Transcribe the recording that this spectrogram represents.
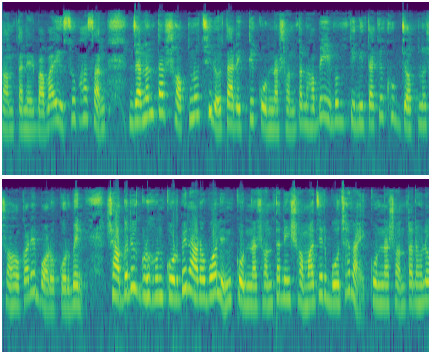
সন্তানের বাবা ইউসুফ হাসান জানান, তার স্বপ্ন ছিল তার একটি কন্যা সন্তান হবে এবং তিনি তাকে খুব যত্ন সহকারে বড় করবেন। সাদরে গ্রহণ করবেন আরও বলেন, কন্যা সন্তান এই সমাজের বোঝা নয়, কন্যা সন্তান হলো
